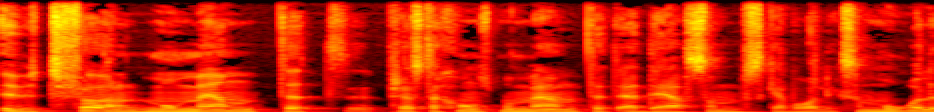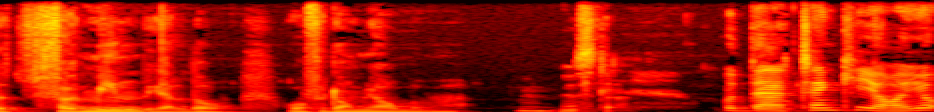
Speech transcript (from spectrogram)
utförandet, momentet, prestationsmomentet är det som ska vara liksom målet för min del då och för de jag jobbar med. Mm. Just det. Och där tänker jag ju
